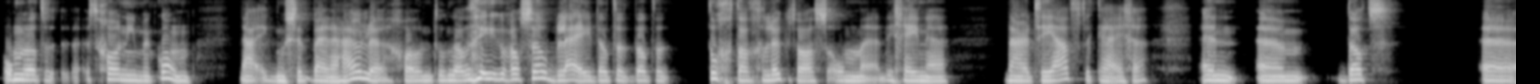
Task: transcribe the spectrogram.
omdat het gewoon niet meer kon. Nou, ik moest bijna huilen gewoon toen. Dat, ik was zo blij dat het, dat het toch dan gelukt was om uh, diegene naar het theater te krijgen. En um, dat uh,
